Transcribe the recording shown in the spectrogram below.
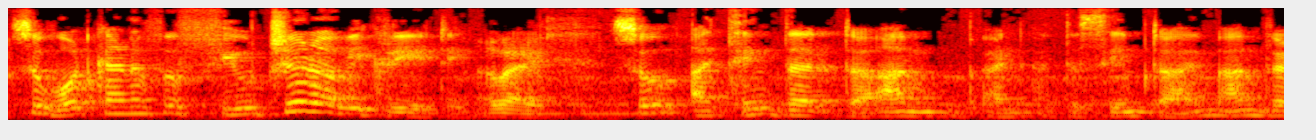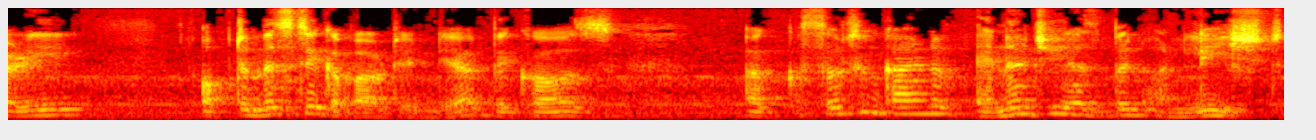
So what kind of a future are we creating? Right. So I think that uh, I'm, and at the same time, I'm very optimistic about India because a certain kind of energy has been unleashed,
